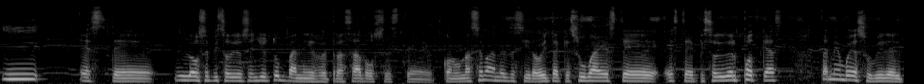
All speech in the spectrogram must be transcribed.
Y este, los episodios en YouTube van a ir retrasados este, con una semana. Es decir, ahorita que suba este, este episodio del podcast, también voy a subir el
